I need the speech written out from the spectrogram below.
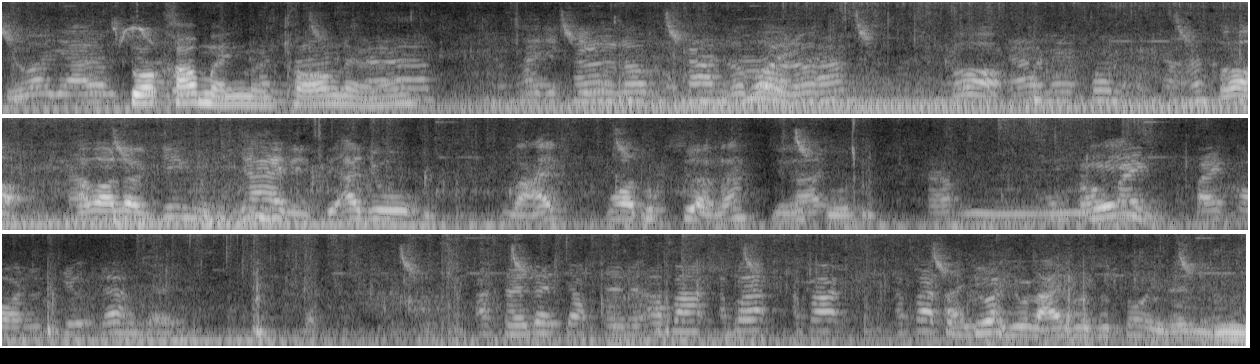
ถือว่ายายตัวเขาเหมือนเหมือนท้องเลยนะถ้าจริงแล้วเนาะแล้วก็เนาะ ก็ข้าวในต้นขาก็ถ้าว่าเรื่องจริงยายนี่สิอายุหลายกว่าทุกเสือกนะอยืนศูนย์ครับเขาไปไปก่อนเยอะแล้วเอาใส่เลยจับใส่เลยเอาปะเอาปะเอาปะเอาปะอาอายุยุอายุหลายกว่าสุดโต้อยู่เลยนี่อืม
